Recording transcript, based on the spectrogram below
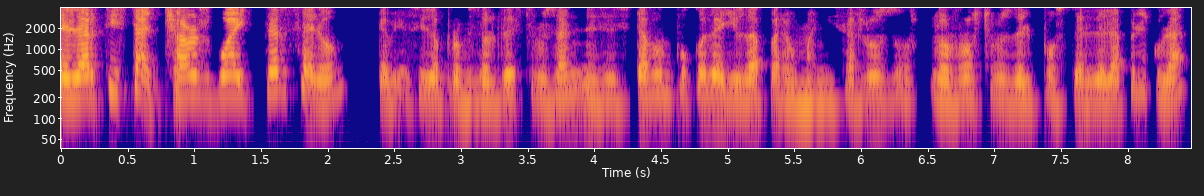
El artista Charles White III, que había sido profesor de Struzan, necesitaba un poco de ayuda para humanizar los, los rostros del póster de la película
